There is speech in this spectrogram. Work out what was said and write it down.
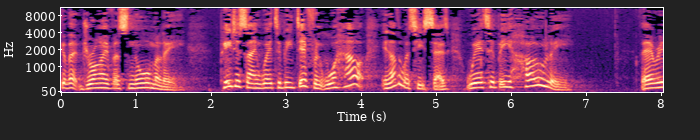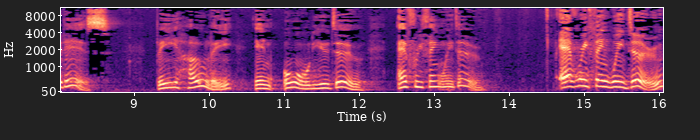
that drive us normally. Peter's saying we're to be different. Well, how? In other words, he says we're to be holy. There it is. Be holy in all you do. Everything we do. Everything we do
